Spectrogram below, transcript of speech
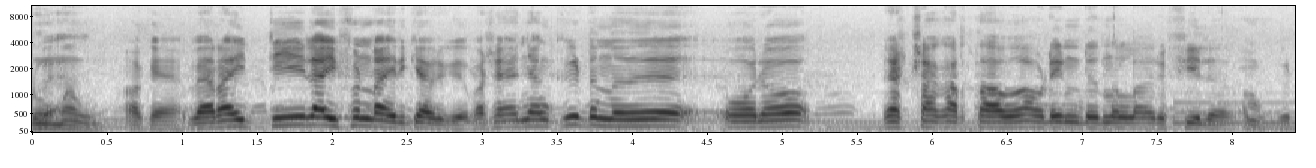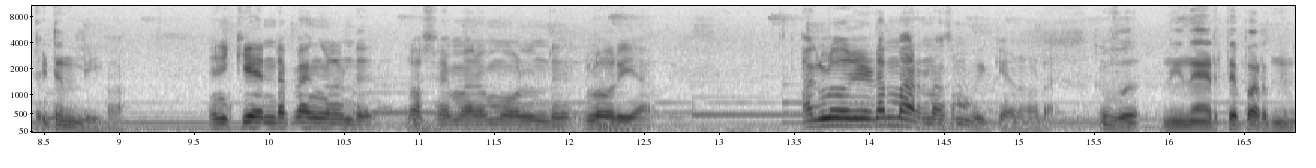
റൂമാവും ഓക്കെ വെറൈറ്റി ലൈഫ് ഉണ്ടായിരിക്കും അവർക്ക്. പക്ഷേ ഞങ്ങൾക്ക് കിട്ടുന്നത് ഓരോ രക്ഷാകർത്താവ് അവിടെ ഉണ്ട് എന്നുള്ള ഒരു ഫീൽ നമുക്ക് കിട്ടും. കിട്ടുന്നില്ലേ. എനിക്ക് എന്റെ പെങ്ങളുണ്ട് റോസനമാരുടെ മോളുണ്ട് ഗ്ലോറിയ. ആ ഗ്ലോറിയയുടെ മരണം സംഭവിക്കുകയാണ് അവിടെ. നീ നേരത്തെ പറഞ്ഞു.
